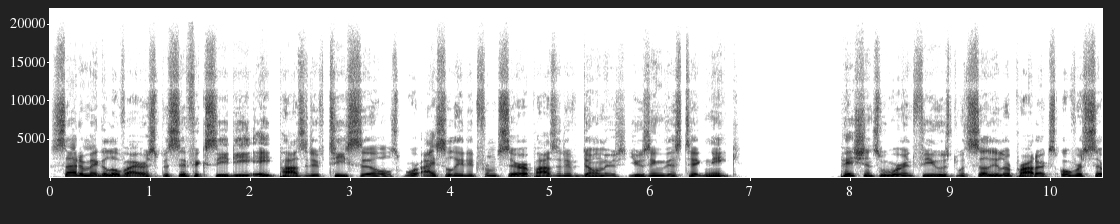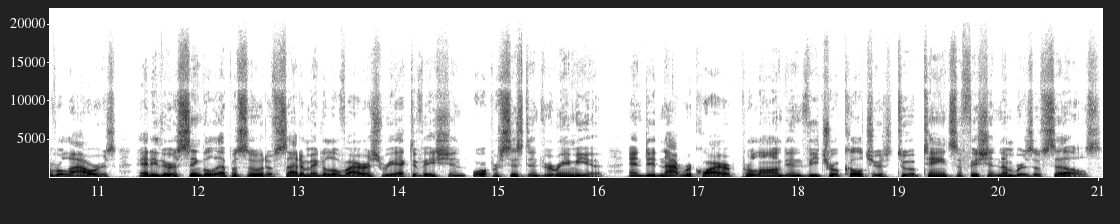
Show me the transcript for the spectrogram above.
Cytomegalovirus specific CD8 positive T cells were isolated from seropositive donors using this technique. Patients who were infused with cellular products over several hours had either a single episode of cytomegalovirus reactivation or persistent viremia and did not require prolonged in vitro cultures to obtain sufficient numbers of cells.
